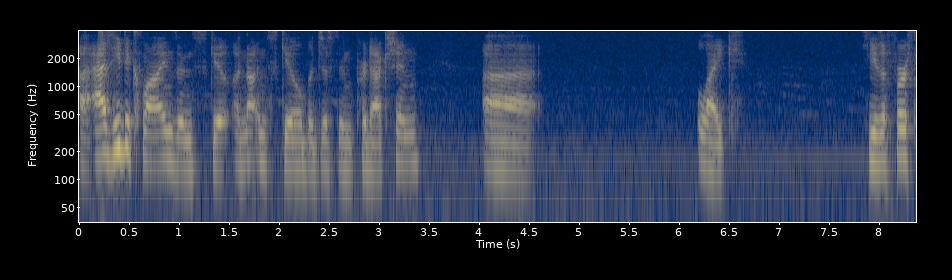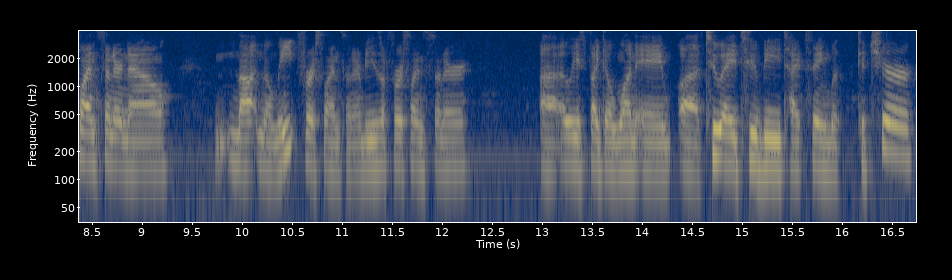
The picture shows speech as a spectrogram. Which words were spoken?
uh, as he declines in skill, uh, not in skill, but just in production, uh, like he's a first line center now not an elite first line center, but he's a first line center, uh, at least like a 1A, uh, 2A, 2B type thing with Couture.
